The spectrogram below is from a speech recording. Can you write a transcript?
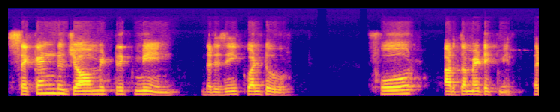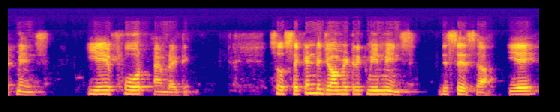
Second geometric mean that is equal to 4 arithmetic mean. That means a4 i'm writing. So second geometric mean means this is uh, a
